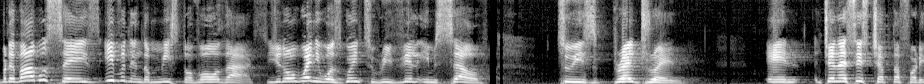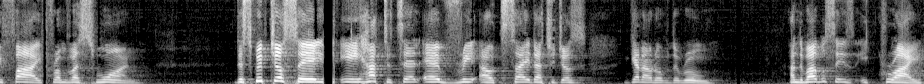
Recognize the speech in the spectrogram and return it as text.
But the Bible says, even in the midst of all that, you know, when he was going to reveal himself to his brethren in Genesis chapter 45 from verse 1. The scripture says he had to tell every outsider to just get out of the room. And the Bible says he cried.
